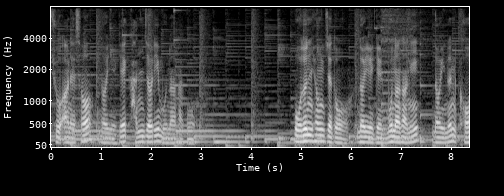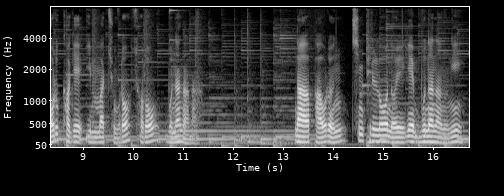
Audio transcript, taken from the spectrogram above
주 안에서 너희에게 간절히 무난하고 모든 형제도 너희에게 무난하니 너희는 거룩하게 입맞춤으로 서로 무난하라. 나 바울은 친필로 너희에게 무난하노니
